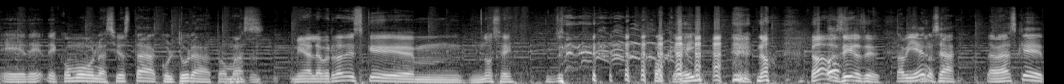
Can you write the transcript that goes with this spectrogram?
eh, de, de cómo nació esta cultura, Tomás? Mira, la verdad es que mm, no sé. ok, no, no, Oh. sí, o sea, está bien, o sea, la verdad es que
